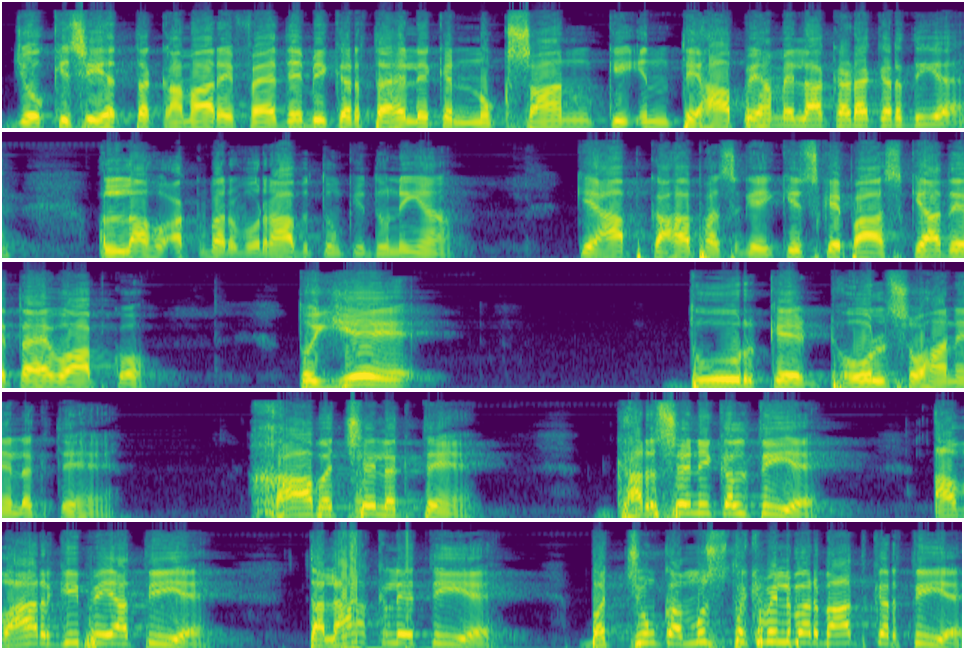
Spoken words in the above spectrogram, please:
جو کسی حد تک ہمارے فائدے بھی کرتا ہے، لیکن نقصان کی انتہا پہ ہمیں لا کھڑا کر دیا ہے۔ اللہ اکبر، وہ رابطوں کی دنیا کہ آپ کہاں پھنس گئی کس کے پاس، کیا دیتا ہے وہ آپ کو؟ تو یہ دور کے ڈھول سہانے لگتے ہیں، خواب اچھے لگتے ہیں۔ گھر سے نکلتی ہے آوارگی پہ آتی ہے، طلاق لیتی ہے، بچوں کا مستقبل برباد کرتی ہے۔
